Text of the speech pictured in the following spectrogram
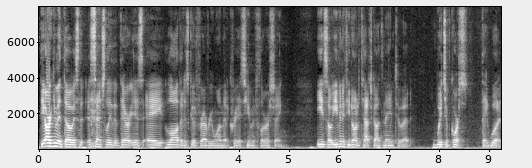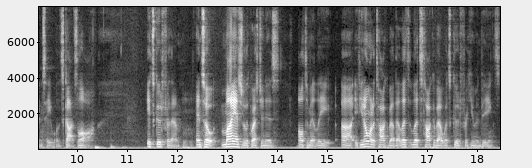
The argument, though, is that essentially that there is a law that is good for everyone that creates human flourishing. So even if you don't attach God's name to it, which of course they would and say, well, it's God's law, it's good for them. And so my answer to the question is ultimately, uh, if you don't want to talk about that, let's let's talk about what's good for human beings.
